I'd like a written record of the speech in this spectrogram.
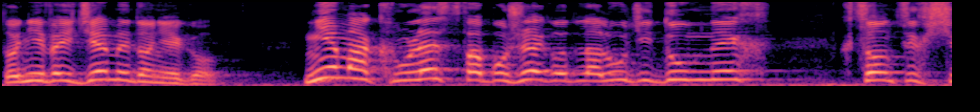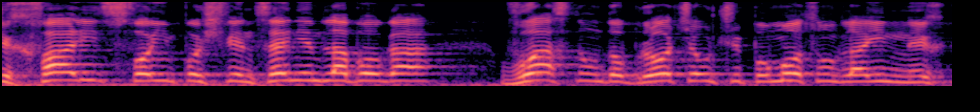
to nie wejdziemy do Niego. Nie ma Królestwa Bożego dla ludzi dumnych, chcących się chwalić swoim poświęceniem dla Boga, własną dobrocią czy pomocą dla innych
